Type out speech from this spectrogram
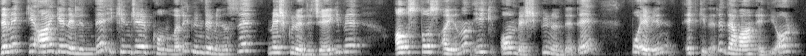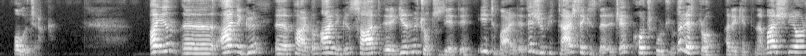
Demek ki ay genelinde ikinci ev konuları gündeminizi meşgul edeceği gibi Ağustos ayının ilk 15 gününde de bu evin etkileri devam ediyor olacak. Ayın e, aynı gün e, pardon aynı gün saat e, 23.37 itibariyle de Jüpiter 8 derece Koç burcunda retro hareketine başlıyor.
